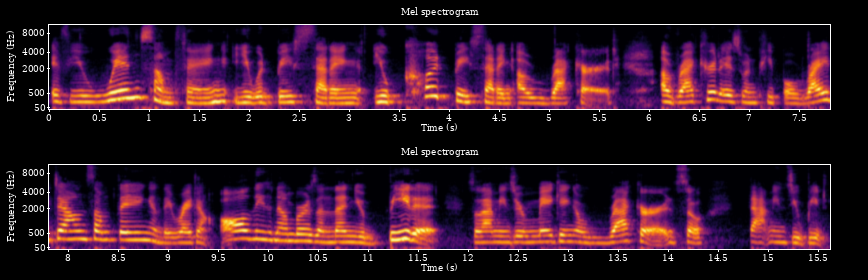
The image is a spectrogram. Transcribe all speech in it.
if you win something, you would be setting, you could be setting a record. A record is when people write down something and they write down all these numbers and then you beat it. So that means you're making a record. So that means you beat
